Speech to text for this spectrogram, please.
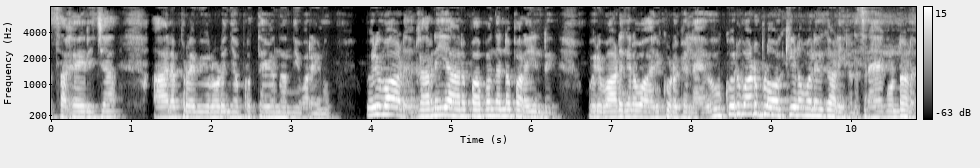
സഹകരിച്ച ആനപ്രേമികളോടും ഞാൻ പ്രത്യേകം നന്ദി പറയുന്നു. ഒരുപാട് കാരണം ഈ ആനപ്പാപ്പൻ തന്നെ പറയുന്നുണ്ട് ഒരുപാട് ഇങ്ങനെ വാരി കൊടുക്കല്ലേ ഒരുപാട് ബ്ലോക്ക് ചെയ്യണ പോലെ കാണിക്കുന്നുണ്ട്. സ്നേഹം കൊണ്ടാണ്.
